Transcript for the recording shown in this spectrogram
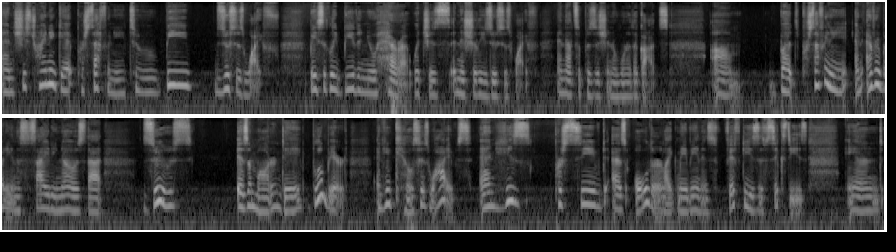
and she's trying to get Persephone to be Zeus's wife, basically be the new Hera, which is initially Zeus's wife, and that's a position of one of the gods. Um, but Persephone and everybody in the society knows that Zeus is a modern day Bluebeard and he kills his wives and he's perceived as older, like maybe in his 50s or 60s. And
